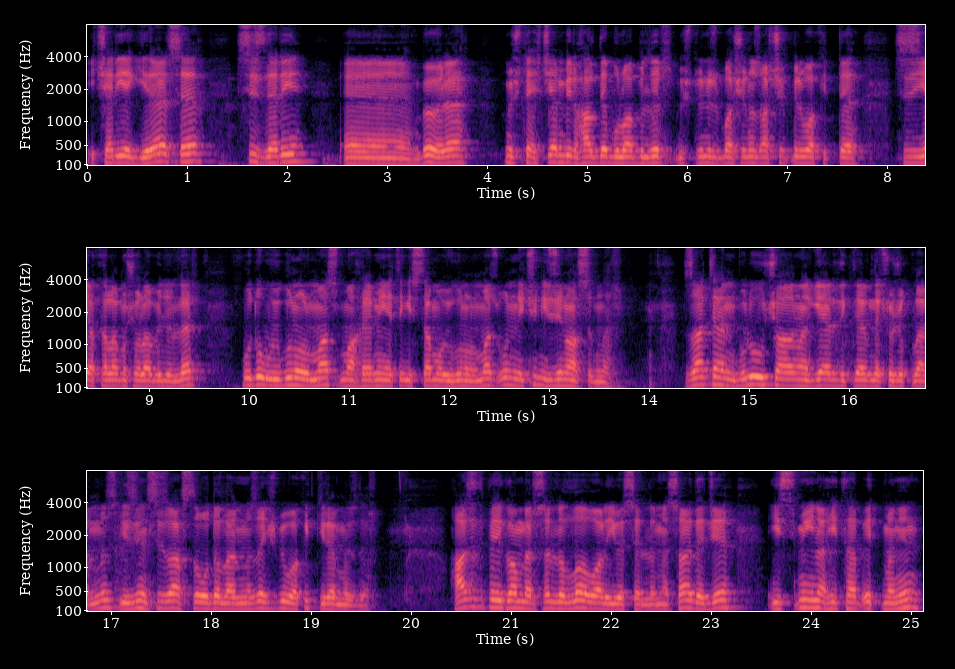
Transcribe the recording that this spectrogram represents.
içeriye girerse sizleri e, böyle müstehcen bir halde bulabilir. Üstünüz başınız açık bir vakitte sizi yakalamış olabilirler. Bu da uygun olmaz. Mahremiyete İslam'a uygun olmaz. Onun için izin alsınlar. Zaten bulu uçağına geldiklerinde çocuklarınız izinsiz asla odalarınıza hiçbir vakit giremezler. Hazreti Peygamber sallallahu aleyhi ve selleme sadece ismiyle hitap etmenin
